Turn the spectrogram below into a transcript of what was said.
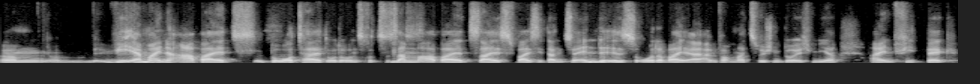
wie er meine Arbeit beurteilt oder unsere Zusammenarbeit, sei es, weil sie dann zu Ende ist oder weil er einfach mal zwischendurch mir ein Feedback,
